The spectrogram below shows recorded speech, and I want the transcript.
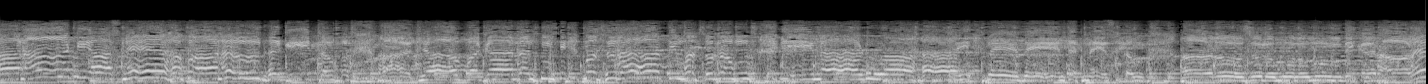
ఆనాటి ఆ స్నేహమానంద గీతం ఆ జ్ఞాపకాలన్నీ మధురాతి మధురం ఈనాడు ఆహాయి లేదే నేస్తం ఆ రోజులు మును ముందుక రాలే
